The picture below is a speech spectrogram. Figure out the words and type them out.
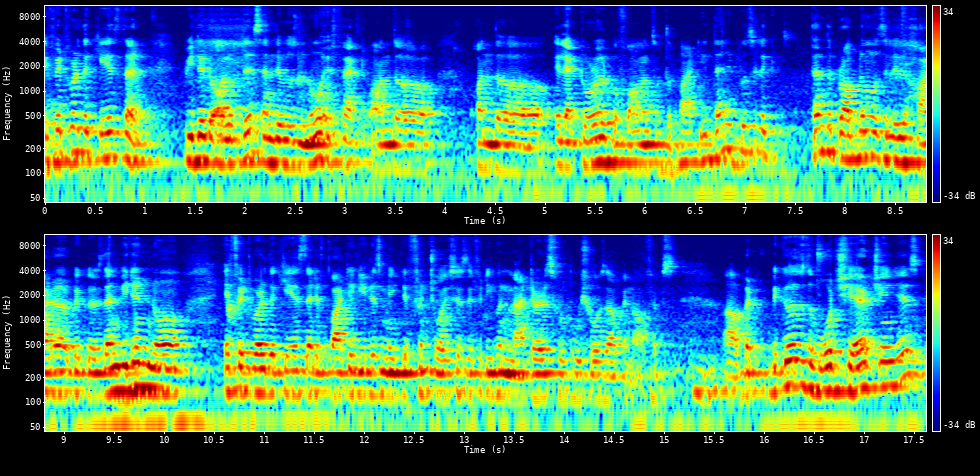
If it were the case that we did all of this and there was no effect on the on the electoral performance of the party, then it was like then the problem was a little harder because then we didn't know if it were the case that if party leaders make different choices, if it even matters for who shows up in office. Uh, but because the vote share changes,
